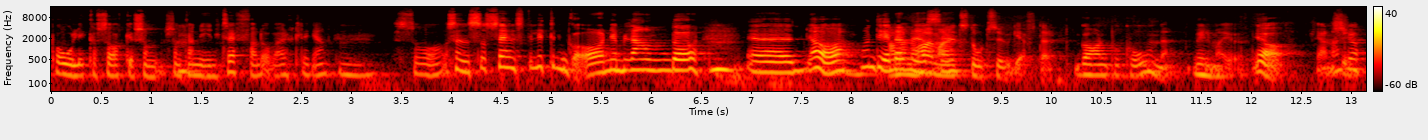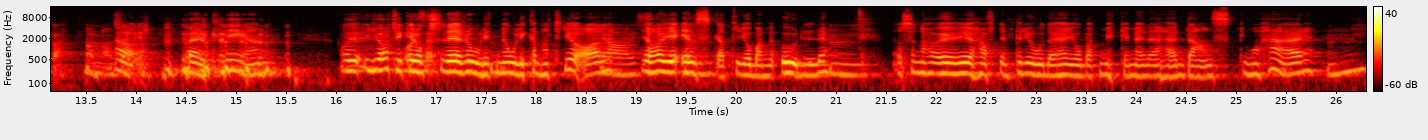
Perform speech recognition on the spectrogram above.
på olika saker som, som kan inträffa då verkligen. Mm. Så, och sen så säljs det lite garn ibland och eh, ja, man Ja, delar men med har man sig. ett stort sug efter. Garn på kon vill man ju Ja, gärna köpa om någon ja säljer. verkligen. Och jag- jag tycker Och sen- också det är roligt med olika material. Ja, jag har ju älskat att jobba med ull. Mm. Och sen har jag ju haft en period där jag har jobbat mycket med det här dansk mohair. Mm.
